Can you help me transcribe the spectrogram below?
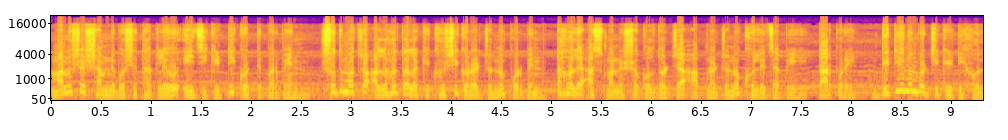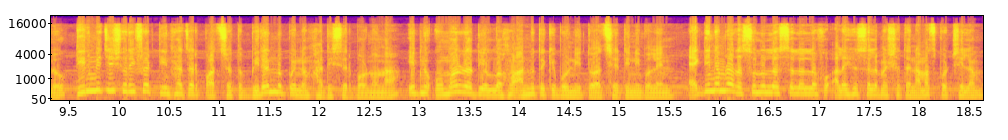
মানুষের সামনে বসে থাকলেও এই জিকিরটি করতে পারবেন। শুধুমাত্র আল্লাহ তালাকে খুশি করার জন্য পড়বেন। তাহলে আসমানের সকল দরজা আপনার জন্য খুলে যাবে। তারপরে, দ্বিতীয় নম্বর জিকিরটি হলো তিরমিজি শরীফের তিন হাজার পাঁচশত বিরানব্বই নং হাদিসের বর্ণনা। ইবনু উমর রাদিয়াল্লাহ আনহু থেকে বর্ণিত আছে। তিনি বলেন, একদিন আমরা রাসূলুল্লাহ সাল্লাল্লাহু আলাইহি সাল্লামের সাথে নামাজ পড়ছিলাম।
